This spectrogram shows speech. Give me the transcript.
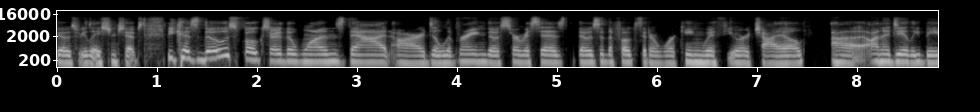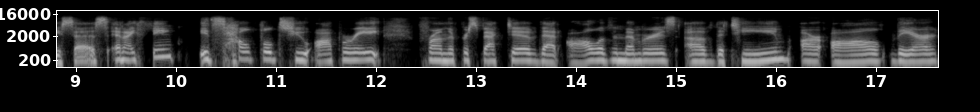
those relationships because those folks are the ones that are delivering those services. Those are the folks that are working with your child uh, on a daily basis. And i think it's helpful to operate from the perspective that all of the members of the team are all there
